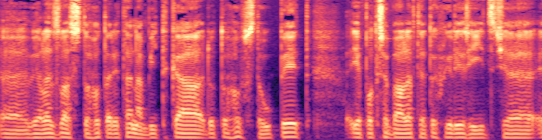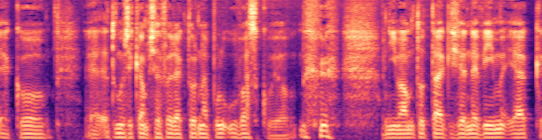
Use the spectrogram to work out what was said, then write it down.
eh, vylezla z toho tady ta nabídka do toho vstoupit. Je potřeba ale v této chvíli říct, že jako, eh, já tomu říkám šéf redaktor na půl úvazku, jo. Vnímám to tak, že nevím, jak,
